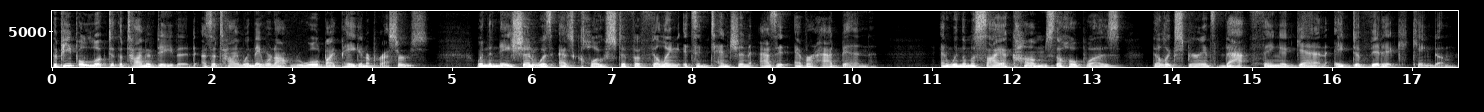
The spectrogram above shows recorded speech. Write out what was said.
The people looked at the time of David as a time when they were not ruled by pagan oppressors, when the nation was as close to fulfilling its intention as it ever had been. And when the Messiah comes, the hope was they'll experience that thing again, a Davidic kingdom.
